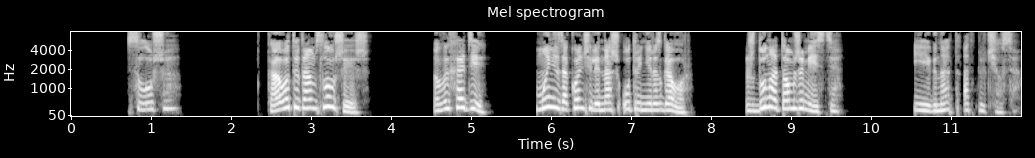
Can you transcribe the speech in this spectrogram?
«Слушаю». «Кого ты там слушаешь?» «Выходи. Мы не закончили наш утренний разговор. Жду на том же месте». И Игнат отключился.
